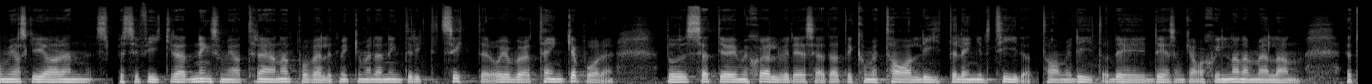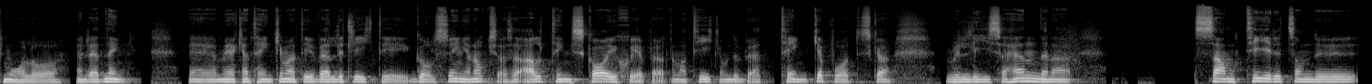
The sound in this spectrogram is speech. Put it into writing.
om jag ska göra en specifik räddning som jag har tränat på väldigt mycket men den inte riktigt sitter och jag börjar tänka på det. Då sätter jag mig själv i det sättet att det kommer ta lite längre tid att ta mig dit. Och det är det som kan vara skillnaden mellan ett mål och en räddning. Eh, men jag kan tänka mig att det är väldigt likt i golfsvingen också. Alltså allting ska ju ske per automatik om du börjar tänka på att du ska releasa händerna samtidigt som du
